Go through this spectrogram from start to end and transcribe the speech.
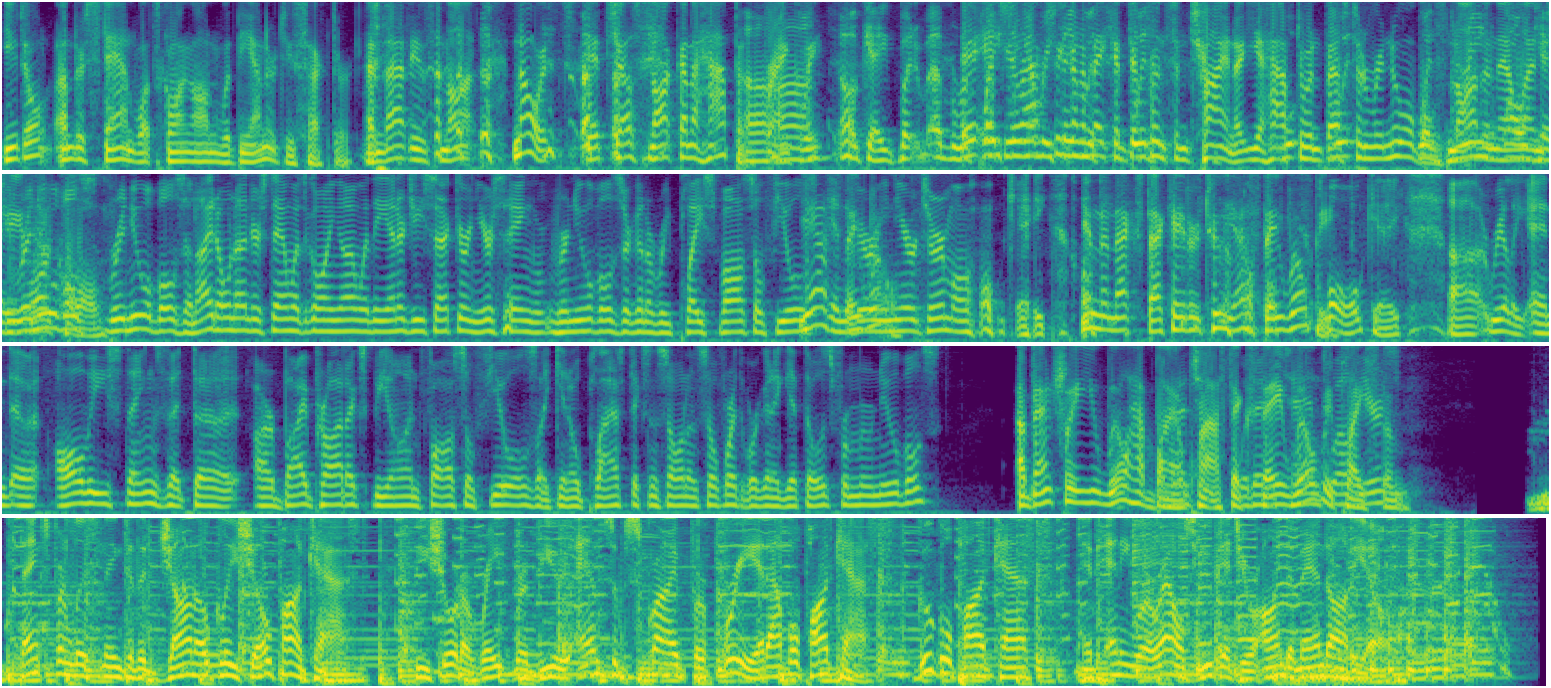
you don't understand what's going on with the energy sector, and that is not. no, it's it's just not going to happen. Frankly. uh, okay, but uh, If replacing you're actually everything going to with, make a with- difference in China, you have to invest in renewables, with not green- in LNG okay, or renewables, renewables, and I don't understand what's going on with the energy sector. And you're saying renewables are going to replace fossil fuels Yes, in the very will. near term? Oh, okay. in the next decade or two, yes, they will be. Oh, okay. Uh, really, and uh, all these things that uh, are byproducts beyond fossil fuels, like you know plastics and so on and so forth, we're going to get those from renewables. Eventually, you will have bioplastics. They 10, will replace years? them. Thanks for listening to the John Oakley Show podcast. Be sure to rate, review, and subscribe for free at Apple Podcasts, Google Podcasts, and anywhere else you get your on demand audio.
